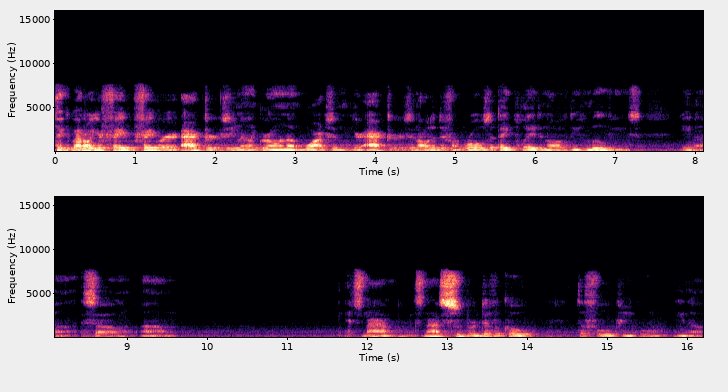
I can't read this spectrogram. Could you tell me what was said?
think about all your favorite favorite actors, you know, growing up watching your actors and all the different roles that they played in all of these movies, you know. So, um, it's not it's not super difficult to fool people, you know.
